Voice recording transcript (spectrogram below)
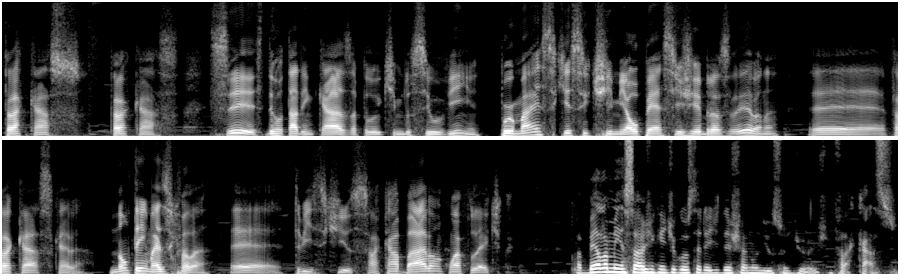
Fracasso. Fracasso. Ser derrotado em casa pelo time do Silvinha, por mais que esse time é o PSG brasileiro, né? É. Fracasso, cara. Não tem mais o que falar. É triste isso. Acabaram com o Atlético. A bela mensagem que a gente gostaria de deixar no Nilson de hoje. Fracasso.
